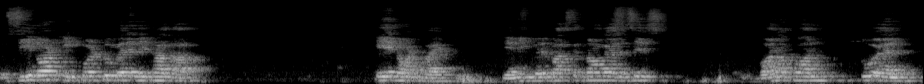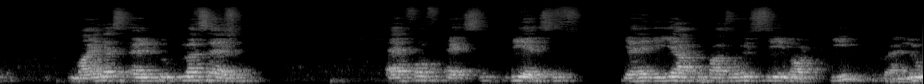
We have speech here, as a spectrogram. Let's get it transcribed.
तो सी नॉट इक्वल टू मैंने लिखा था ए नॉट बाय टू यानी मेरे पास कितना हो गया? This is one upon two l minus l to plus l f of x d x यानी कि ये आपके पास होगी सी नॉट की वैल्यू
